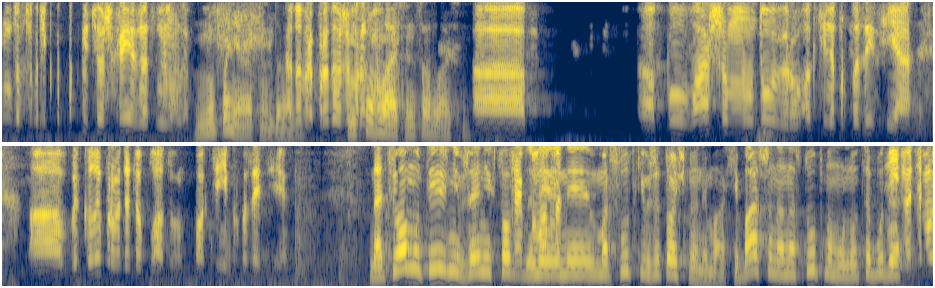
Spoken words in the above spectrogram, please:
Ну тобто випадку цього не могли. ну понятно, А. Добре, продовжимо Ну согласен, согласен. А, а, по вашому довіру акційна пропозиція. А, ви коли проведете оплату по акційній пропозиції? На цьому тижні вже ніхто Це не, не маршрутки вже точно нема. Хіба що на наступному, ну це буде Ні, на цьому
